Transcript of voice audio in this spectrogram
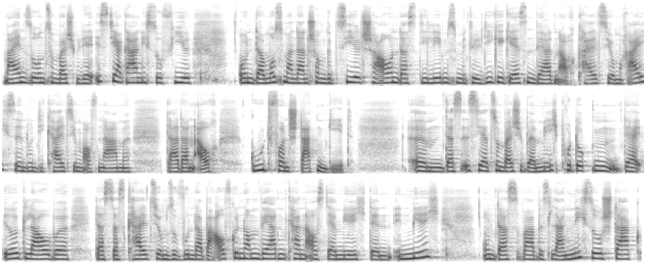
Mein Sohn zum Beispiel, der isst ja gar nicht so viel. Und da muss man dann schon gezielt schauen, dass die Lebensmittel, die gegessen werden, auch kalziumreich sind und die Kalziumaufnahme da dann auch gut vonstatten geht. Ähm, das ist ja zum Beispiel bei Milchprodukten der Irrglaube, dass das Kalzium so wunderbar aufgenommen werden kann aus der Milch, denn in Milch, und das war bislang nicht so stark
